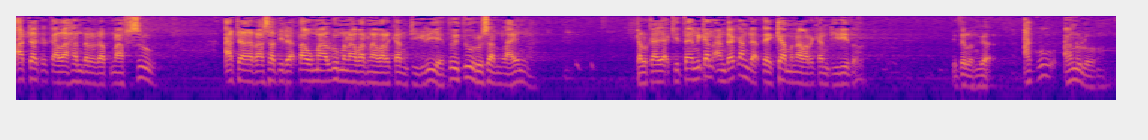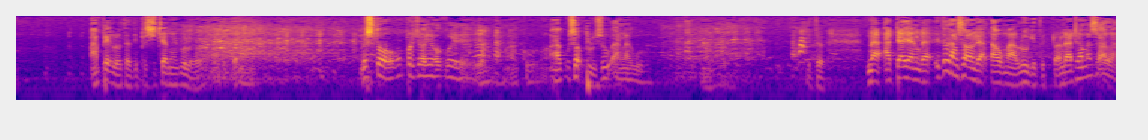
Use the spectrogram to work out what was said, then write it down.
ada kekalahan terhadap nafsu. ada rasa tidak tahu malu menawar-nawarkan diri itu itu urusan lain lah. Kalau kayak kita ini kan Anda kan tidak tega menawarkan diri toh. Gitu loh, enggak. Aku anu loh. Apik loh tadi presiden aku loh. Wis to, percaya aku ya, aku. Aku sok blusukan aku. Gitu. Nah ada yang enggak, itu kan soal enggak tahu malu gitu, enggak ada masalah.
